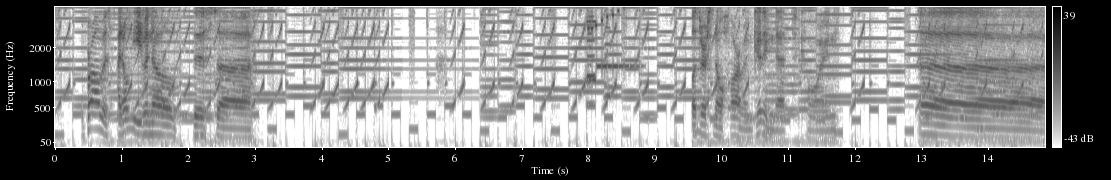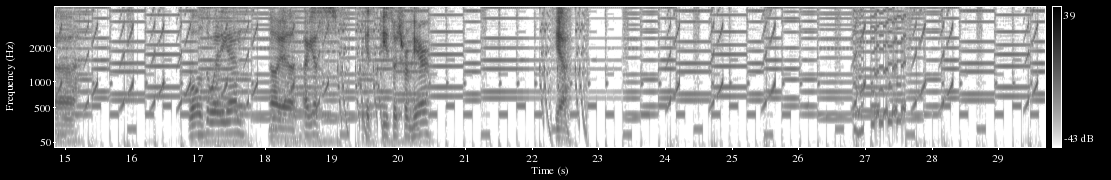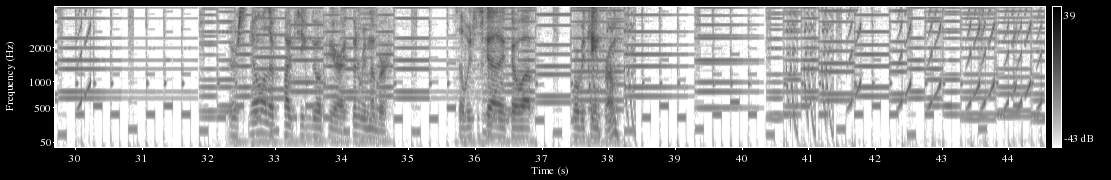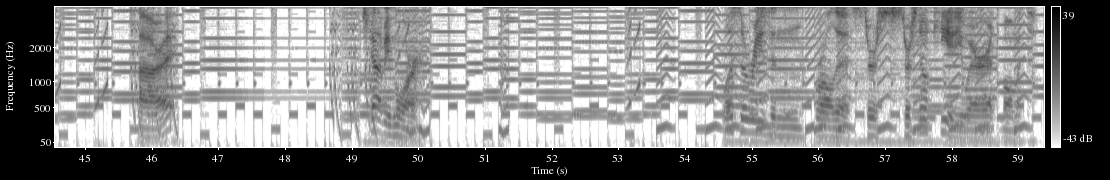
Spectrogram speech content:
The problem is, I don't even know this, uh... But there's no harm in getting that coin. Uh... What was the way again? Oh yeah, I guess I get the P-switch from here. Yeah. Pipes you can go up here. I couldn't remember. So we just gotta go up where we came from. Alright. There's gotta be more. What's the reason for all this? There's there's no key anywhere at the moment.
